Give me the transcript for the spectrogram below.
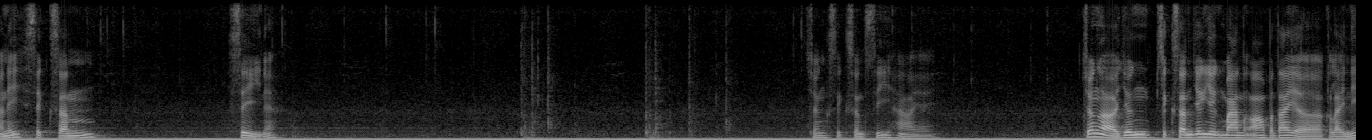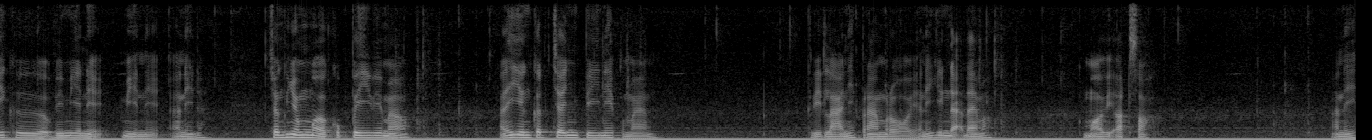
អានេះ section C ណាចឹង section C ហើយហើយ ចឹងយើង section យើងយើងបានទាំងអស់ប៉ុន្តែកន្លែងនេះគឺវាមាននេះមាននេះអានេះណាចឹងខ្ញុំ copy វាមកអានេះយើងគិតចេញពីនេះប្រហែល grid line នេះ500អានេះយើងដាក់ដែរមកកុំឲ្យវាអត់សោះអានេះ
